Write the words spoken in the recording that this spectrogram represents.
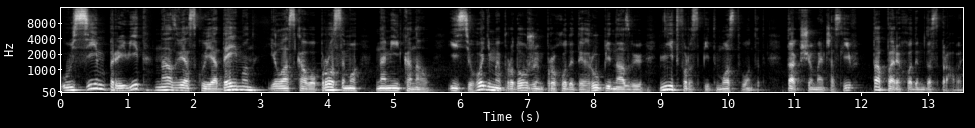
Усім привіт! На зв'язку я Деймон і ласкаво просимо на мій канал. І сьогодні ми продовжуємо проходити гру під назвою Need for Speed Most Wanted. Так що менше слів та переходимо до справи.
